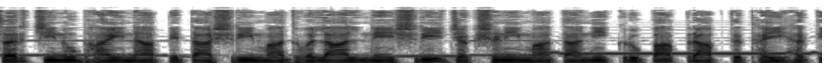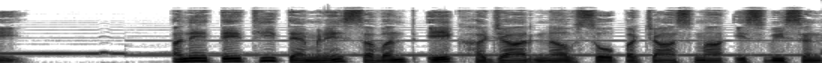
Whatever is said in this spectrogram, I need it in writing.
સર ચીનુભાઈના પિતા શ્રી માધવલાલને શ્રી જક્ષણી માતાની કૃપા પ્રાપ્ત થઈ હતી. અને તેથી તેમણે સંવંત એક હજાર નવસો પચાસમાં ઈસવીસન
